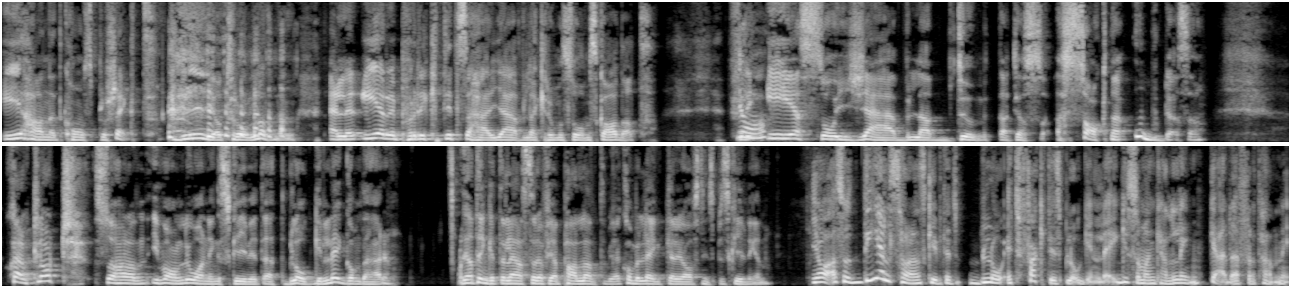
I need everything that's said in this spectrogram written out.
är han ett konstprojekt? Blir jag trollad nu? Eller är det på riktigt så här jävla kromosomskadat? För ja. det är så jävla dumt att jag saknar ord alltså. Självklart så har han i vanlig ordning skrivit ett blogginlägg om det här. Jag tänker inte läsa det för jag pallar inte, men jag kommer länka det i avsnittsbeskrivningen. Ja, alltså dels har han skrivit ett, blogg, ett faktiskt blogginlägg som man kan länka därför att han är,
